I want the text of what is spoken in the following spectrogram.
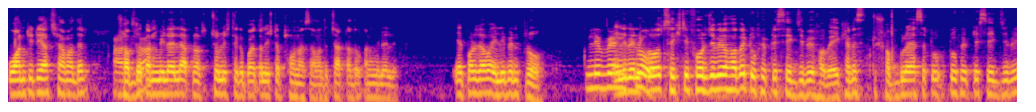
কোয়ান্টিটি আছে আমাদের। সব আচ্ছা। দোকান মিলাইলে আপনার চল্লিশ থেকে পঁয়তাল্লিশটা ফোন আছে আমাদের চারটা দোকান মিলাইলে। এরপর যাব eleven Pro eleven Pro sixty four GB হবে টু ফিফটি সিক্স জিবি হবে। এখানে সবগুলোই আছে two two fifty six GB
